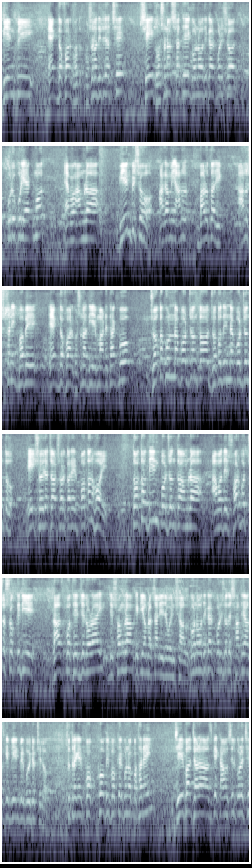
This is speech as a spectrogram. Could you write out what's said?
বিএনপি এক দফার ঘোষণা দিতে যাচ্ছে। সেই ঘোষণার সাথে গণ অধিকার পরিষদ পুরোপুরি একমত এবং আমরা বিএনপি সহ আগামী বারো তারিখ আনুষ্ঠানিকভাবে এক দফার ঘোষণা দিয়ে মাঠে থাকব। যতক্ষণ না পর্যন্ত, যতদিন না পর্যন্ত এই স্বৈরাচার সরকারের পতন হয়, ততদিন পর্যন্ত আমরা আমাদের সর্বোচ্চ শক্তি দিয়ে রাজপথের যে লড়াই, যে সংগ্রাম, এটি আমরা চালিয়ে যাব ইনশাল গণ অধিকার পরিষদের সাথে আজকে বিএনপির বৈঠক ছিল। সুতরাং এর পক্ষ বিপক্ষের কোনো কথা নেই। যে বা যারা আজকে কাউন্সিল করেছে,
